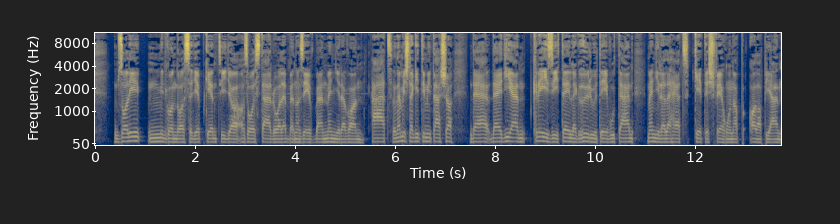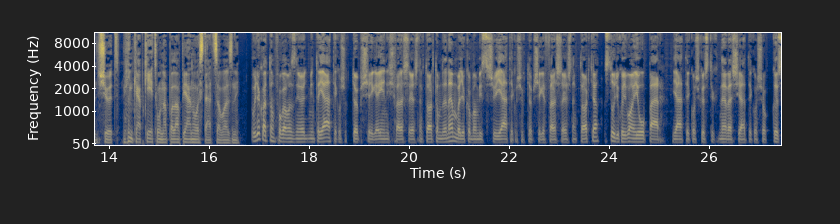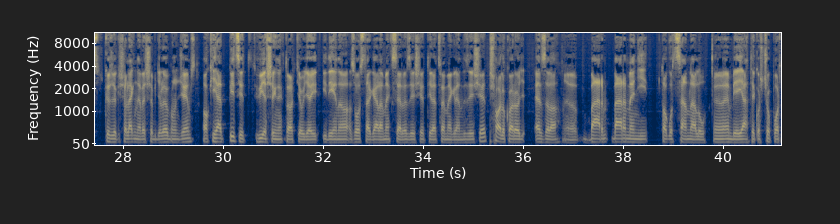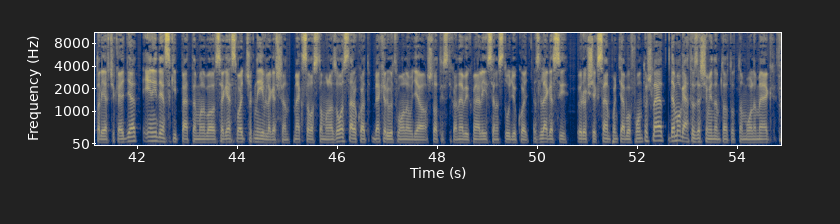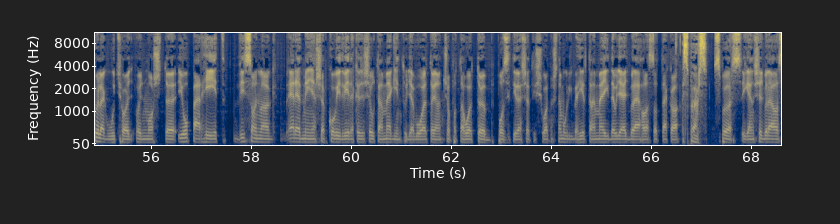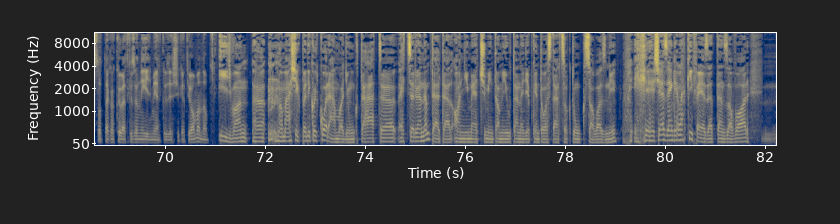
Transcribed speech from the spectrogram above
Zoli, mit gondolsz egyébként így az All-Starról ebben az évben, mennyire van, hát nem is legitimitása, de, de egy ilyen crazy, tényleg őrült év után mennyire lehet két és fél hónap alapján, sőt, inkább két hónap alapján All-Start szavazni? Úgy akartam fogalmazni, hogy mint a játékosok többsége, én is feleslegesnek tartom, de nem vagyok abban biztos, hogy a játékosok többsége feleslegesnek tartja. Azt tudjuk, hogy van jó pár játékos köztük, neves játékosok, köz, közülük is a legnevesebb, ugye LeBron James, aki hát picit hülyeségnek tartja ugye idén az All-Star Gála megszervezését, illetve megrendezését. És hajlok arra, hogy ezzel a bár, bármennyi tagot számláló NBA játékos csoporttal értsük egyet. Én idén skippeltem volna valószínűleg ezt, vagy csak névlegesen megszavaztam volna az osztárokat, bekerült volna ugye a statisztika nevük mellé, hiszen ezt tudjuk, hogy ez legacy örökség szempontjából fontos lehet, de magát az eseményt nem tartottam volna meg, főleg úgy, hogy, hogy most jó pár hét viszonylag eredményesebb Covid védekezése után megint ugye volt olyan csapat, ahol több pozitív eset is volt. Most nem ugrik be hirtelen melyik, de ugye egyből elhalasztották a Spurs. Spurs, igen, és egyből elhalasztották a következő négy mérkőzésüket, jól mondom? Így van. A másik pedig, hogy korán vagyunk, tehát egyszerűen nem telt el annyi meccs, mint ami után egyébként all szoktunk szavazni, és ez engem kifejezetten zavar.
